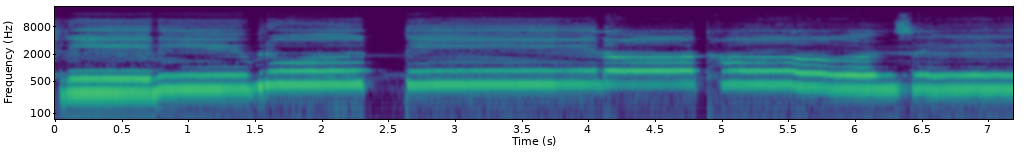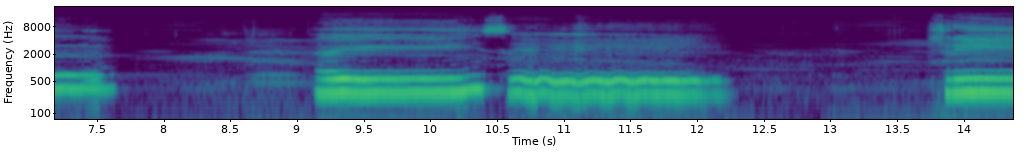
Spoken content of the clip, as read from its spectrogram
श्रीनिवृत्तीनाथांसे। ऐसे। श्री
